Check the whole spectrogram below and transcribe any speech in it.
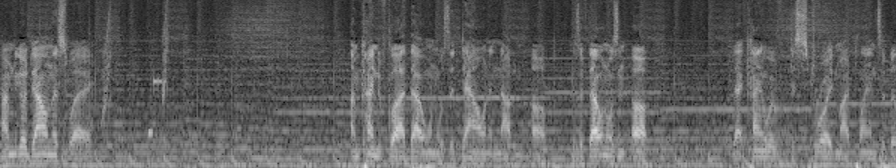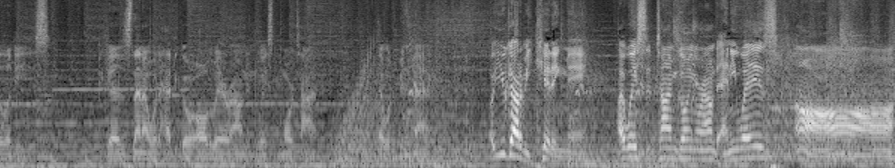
Time to go down this way. I'm kind of glad that one was a down and not an up. Because if that one was an up, that kind of would have destroyed my plan's abilities. Because then I would have had to go all the way around and waste more time. That would have been bad. Oh, you gotta be kidding me. I wasted time going around anyways? Aww.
